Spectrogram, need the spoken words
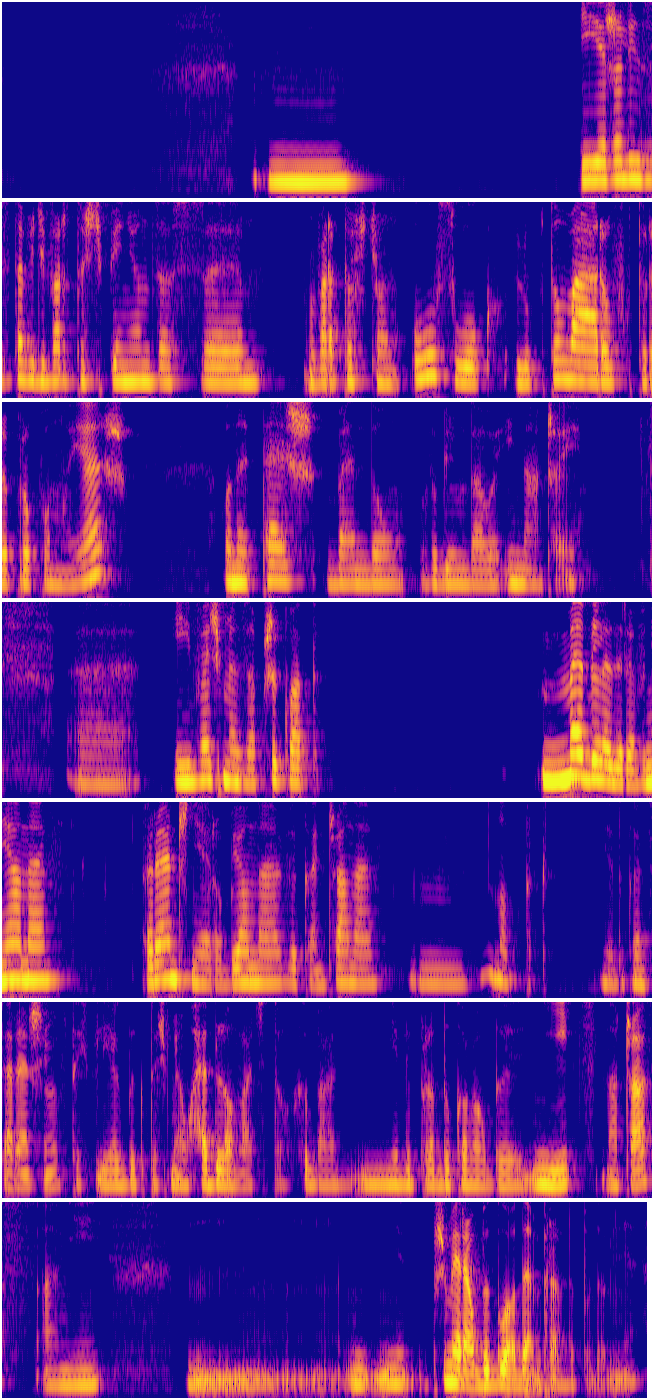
Mm. I jeżeli zestawić wartość pieniądza z e, wartością usług lub towarów, które proponujesz, one też będą wyglądały inaczej. E, I weźmy za przykład meble drewniane, ręcznie robione, wykańczane. mm, No tak nie do końca ręcznie, bo w tej chwili jakby ktoś miał heblować, to chyba nie wyprodukowałby nic na czas, ani mm, nie, przymierałby głodem prawdopodobnie.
